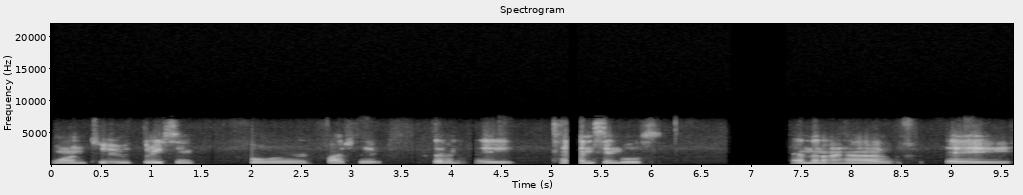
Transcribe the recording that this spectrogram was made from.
one, two, three, sing- four, five, six, seven, eight, ten singles. And then I have a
